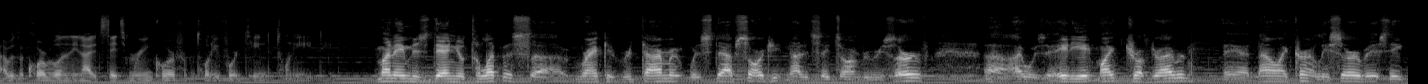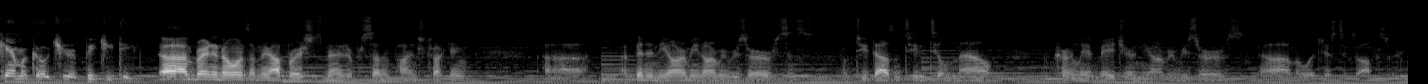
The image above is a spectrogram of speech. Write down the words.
I was a corporal in the United States Marine Corps from 2014 to 2018. My name is Daniel Talepis. Uh, rank at retirement was Staff Sergeant, United States Army Reserve. Uh, I was an 88 Mike truck driver, and now I currently serve as the camera coach here at PGT. Uh, I'm Brandon Owens. I'm the operations manager for Southern Pines Trucking. Uh, I've been in the Army and Army Reserve since from 2002 till now. I'm currently a major in the Army Reserves. Uh, I'm a logistics officer.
